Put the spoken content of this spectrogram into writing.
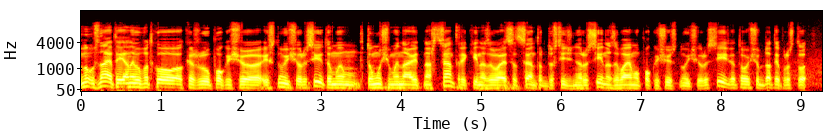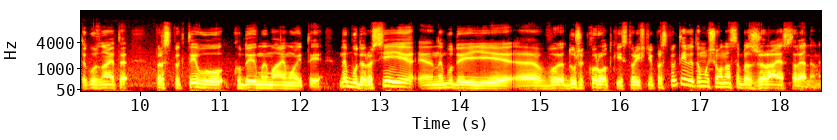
Ну, знаєте, я не випадково кажу поки що існуючу Росію, тому, тому що ми навіть наш центр, який називається Центр дослідження Росії, називаємо поки що існуючою Росією, для того, щоб дати просто таку, знаєте, перспективу, куди ми маємо йти. Не буде Росії, е, не буде її е, в дуже короткій історичній перспективі, тому що вона себе зжирає зсередини.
